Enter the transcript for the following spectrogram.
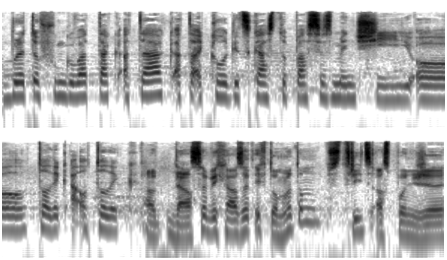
bude to fungovat tak a tak a ta ekologická stopa se zmenší o tolik a o tolik. A dá se vycházet i v tomhle vstříc aspoň, že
